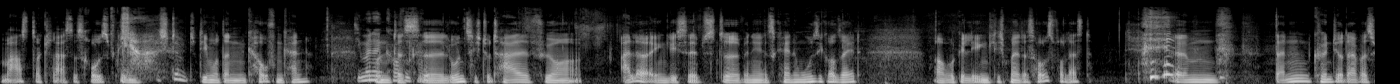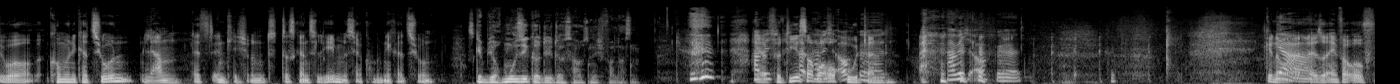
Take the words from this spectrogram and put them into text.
Masterclasses rausbringen, Ja, die man dann kaufen kann. Die man dann und kaufen das kann. Äh, lohnt sich total für alle eigentlich, selbst äh, wenn ihr jetzt keine Musiker seid, aber gelegentlich mal das Haus verlasst. ähm, dann könnt ihr da was über Kommunikation lernen, letztendlich. Und das ganze Leben ist ja Kommunikation. Es gibt ja auch Musiker, die das Haus nicht verlassen. Ja, für die ist hab- aber hab ich auch gut gehört. dann. Habe ich auch gehört. Genau, Ja. also einfach auf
